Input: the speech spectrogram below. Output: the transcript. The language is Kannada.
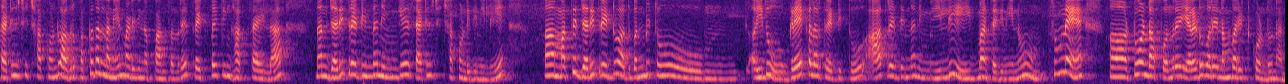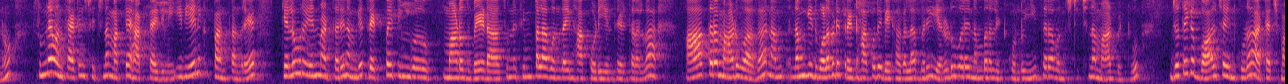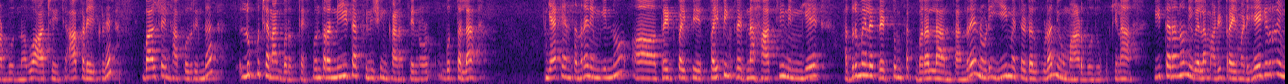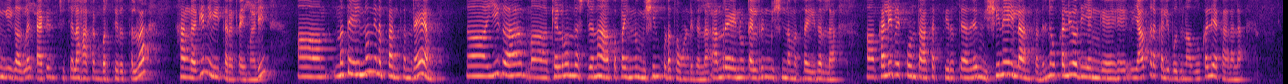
ಸ್ಯಾಟಿನ್ ಸ್ಟಿಚ್ ಹಾಕ್ಕೊಂಡು ಅದ್ರ ಪಕ್ಕದಲ್ಲಿ ನಾನು ಏನು ಮಾಡಿದ್ದೀನಪ್ಪ ಅಂತಂದರೆ ಥ್ರೆಡ್ ಪೈಪಿಂಗ್ ಹಾಕ್ತಾ ಇಲ್ಲ. ನಾನು ಜರಿ ಥ್ರೆಡ್ಡಿಂದ ನಿಮಗೆ ಸ್ಯಾಟಿನ್ ಸ್ಟಿಚ್ ಹಾಕ್ಕೊಂಡಿದ್ದೀನಿ ಇಲ್ಲಿ. ಮತ್ತು ಜರಿ ಥ್ರೆಡ್ಡು ಅದು ಬಂದುಬಿಟ್ಟು ಇದು ಗ್ರೇ ಕಲರ್ ಥ್ರೆಡ್ ಇತ್ತು. ಆ ಥ್ರೆಡ್ಡಿಂದ ನಿಮ್ಮ ಇಲ್ಲಿ ಇದು ಮಾಡ್ತಾಯಿದ್ದೀನಿ ಏನು ಸುಮ್ಮನೆ ಟೂ ಆ್ಯಂಡ್ ಹಾಫ್ ಅಂದರೆ ಎರಡೂವರೆ ನಂಬರ್ ಇಟ್ಕೊಂಡು ನಾನು ಸುಮ್ಮನೆ ಒಂದು ಸ್ಯಾಟಿನ್ ಸ್ಟಿಚ್ನ ಮತ್ತೆ ಹಾಕ್ತಾ ಇದ್ದೀನಿ. ಇದು ಏನಕ್ಕಪ್ಪ ಅಂತಂದರೆ, ಕೆಲವರು ಏನು ಮಾಡ್ತಾರೆ, ನಮಗೆ ಥ್ರೆಡ್ ಪೈಪಿಂಗು ಮಾಡೋದು ಬೇಡ ಸುಮ್ಮನೆ ಸಿಂಪಲಾಗಿ ಒಂದು ಲೈನ್ ಹಾಕ್ಕೊಡಿ ಅಂತ ಹೇಳ್ತಾರಲ್ವ? ಆ ಥರ ಮಾಡುವಾಗ ನಮ್ಮ ನಮಗೆ ಇದು ಒಳಗಡೆ ಥ್ರೆಡ್ ಹಾಕೋದೇ ಬೇಕಾಗಲ್ಲ. ಬರೀ ಎರಡೂವರೆ ನಂಬರಲ್ಲಿ ಇಟ್ಕೊಂಡು ಈ ಥರ ಒಂದು ಸ್ಟಿಚ್ನ ಮಾಡಿಬಿಟ್ಟು ಜೊತೆಗೆ ಬಾಲ್ ಚೈನ್ ಕೂಡ ಅಟ್ಯಾಚ್ ಮಾಡ್ಬೋದು ನಾವು ಆಚೆ ಈಚೆ, ಆ ಕಡೆ ಈ ಕಡೆ. ಬಾಲ್ ಚೈನ್ ಹಾಕೋದ್ರಿಂದ ಲುಕ್ ಚೆನ್ನಾಗಿ ಬರುತ್ತೆ. ಒಂಥರ ನೀಟಾಗಿ ಫಿನಿಶಿಂಗ್ ಕಾಣುತ್ತೆ ನೋ, ಗೊತ್ತಲ್ಲ? ಯಾಕೆ ಅಂತಂದರೆ ನಿಮಗಿನ್ನೂ ಥ್ರೆಡ್ ಪೈಪಿ ಪೈಪಿಂಗ್ ಥ್ರೆಡ್ನ ಹಾಕಿ ನಿಮಗೆ ಅದ್ರ ಮೇಲೆ ಥ್ರೆಡ್ ತುಂಬ್ಸಕ್ಕೆ ಬರಲ್ಲ ಅಂತ ಅಂದರೆ ನೋಡಿ ಈ ಮೆಥಡಲ್ಲಿ ಕೂಡ ನೀವು ಮಾಡ್ಬೋದು ಓಕೆನಾ ಈ ಥರನೂ ನೀವೆಲ್ಲ ಮಾಡಿ ಟ್ರೈ ಮಾಡಿ. ಹೇಗಿದ್ರೂ ನಿಮ್ಗೆ ಈಗಾಗಲೇ ಸ್ಯಾಟಿನ್ ಸ್ಟಿಚ್ ಎಲ್ಲ ಹಾಕಕ್ಕೆ ಬರ್ತಿರುತ್ತಲ್ವ? ಹಾಗಾಗಿ ನೀವು ಈ ಥರ ಟ್ರೈ ಮಾಡಿ. ಮತ್ತು ಇನ್ನೊಂದೇನಪ್ಪ ಅಂತಂದರೆ ಈಗ ಕೆಲವೊಂದಷ್ಟು ಜನ ಪಾಪ ಇನ್ನೂ ಮಿಷಿನ್ ಕೂಡ ತೊಗೊಂಡಿರಲ್ಲ. ಅಂದರೆ ಏನು ಟೈಲರಿಂಗ್ ಮಿಷಿನ್ ನಮ್ಮ ಹತ್ರ ಇರಲ್ಲ. ಕಲಿಬೇಕು ಅಂತ ಆಸಕ್ತಿ ಇರುತ್ತೆ, ಆದರೆ ಮಿಷಿನೇ ಇಲ್ಲ ಅಂತಂದರೆ ನಾವು ಕಲಿಯೋದು ಹೆಂಗೆ? ಯಾವ ಥರ ಕಲಿಬೋದು ನಾವು? ಕಲಿಯೋಕ್ಕಾಗಲ್ಲ.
